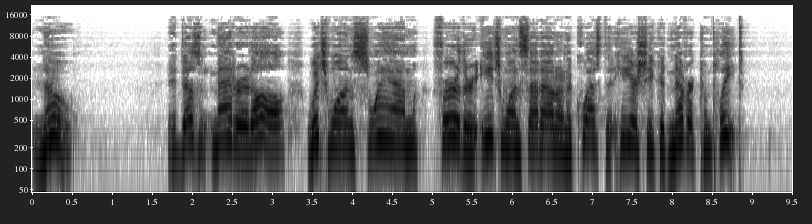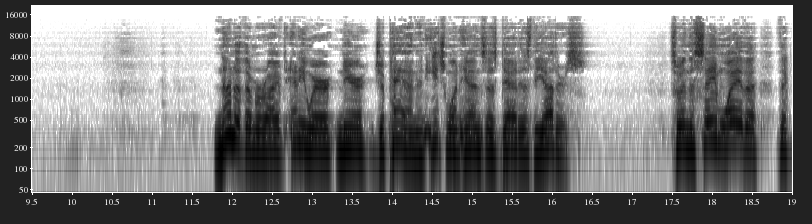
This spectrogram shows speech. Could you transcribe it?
No. It doesn't matter at all which one swam further. Each one set out on a quest that he or she could never complete. None of them arrived anywhere near Japan, and each one ends as dead as the others. So in the same way, the, the,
